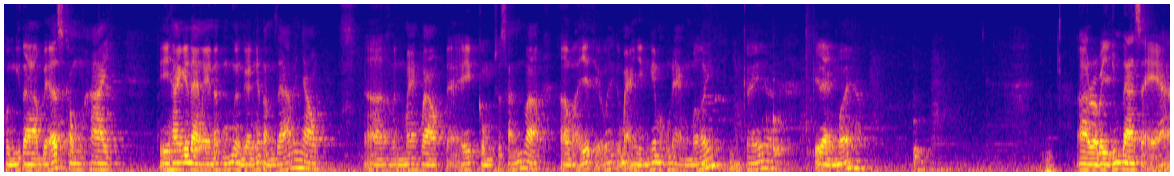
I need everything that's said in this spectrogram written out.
thuần guitar BS02 thì hai cái đàn này nó cũng gần gần cái tầm giá với nhau. À, mình mang vào để cùng so sánh và à, và giới thiệu với các bạn những cái mẫu đàn mới những cái cái đàn mới ha à, rồi bây giờ chúng ta sẽ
